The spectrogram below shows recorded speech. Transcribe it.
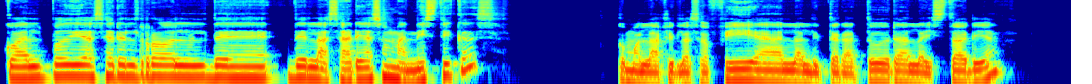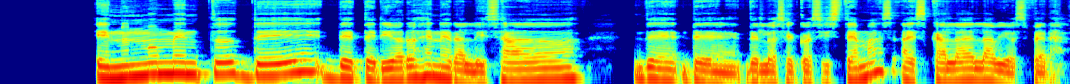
cuál podía ser el rol de, las áreas humanísticas, como la filosofía, la literatura, la historia, en un momento de deterioro generalizado de, los ecosistemas a escala de la biosfera.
